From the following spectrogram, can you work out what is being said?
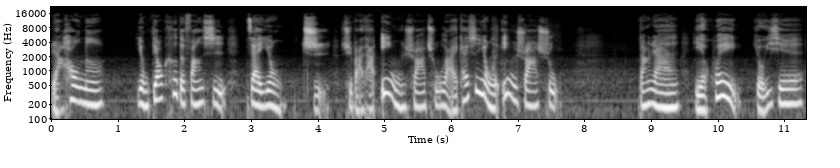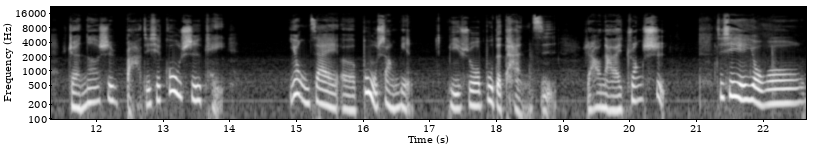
然后呢用雕刻的方式，再用纸去把它印刷出来，开始用了印刷术。当然也会有一些人呢，是把这些故事给用在呃布上面，比如说布的毯子，然后拿来装饰，这些也有哦。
